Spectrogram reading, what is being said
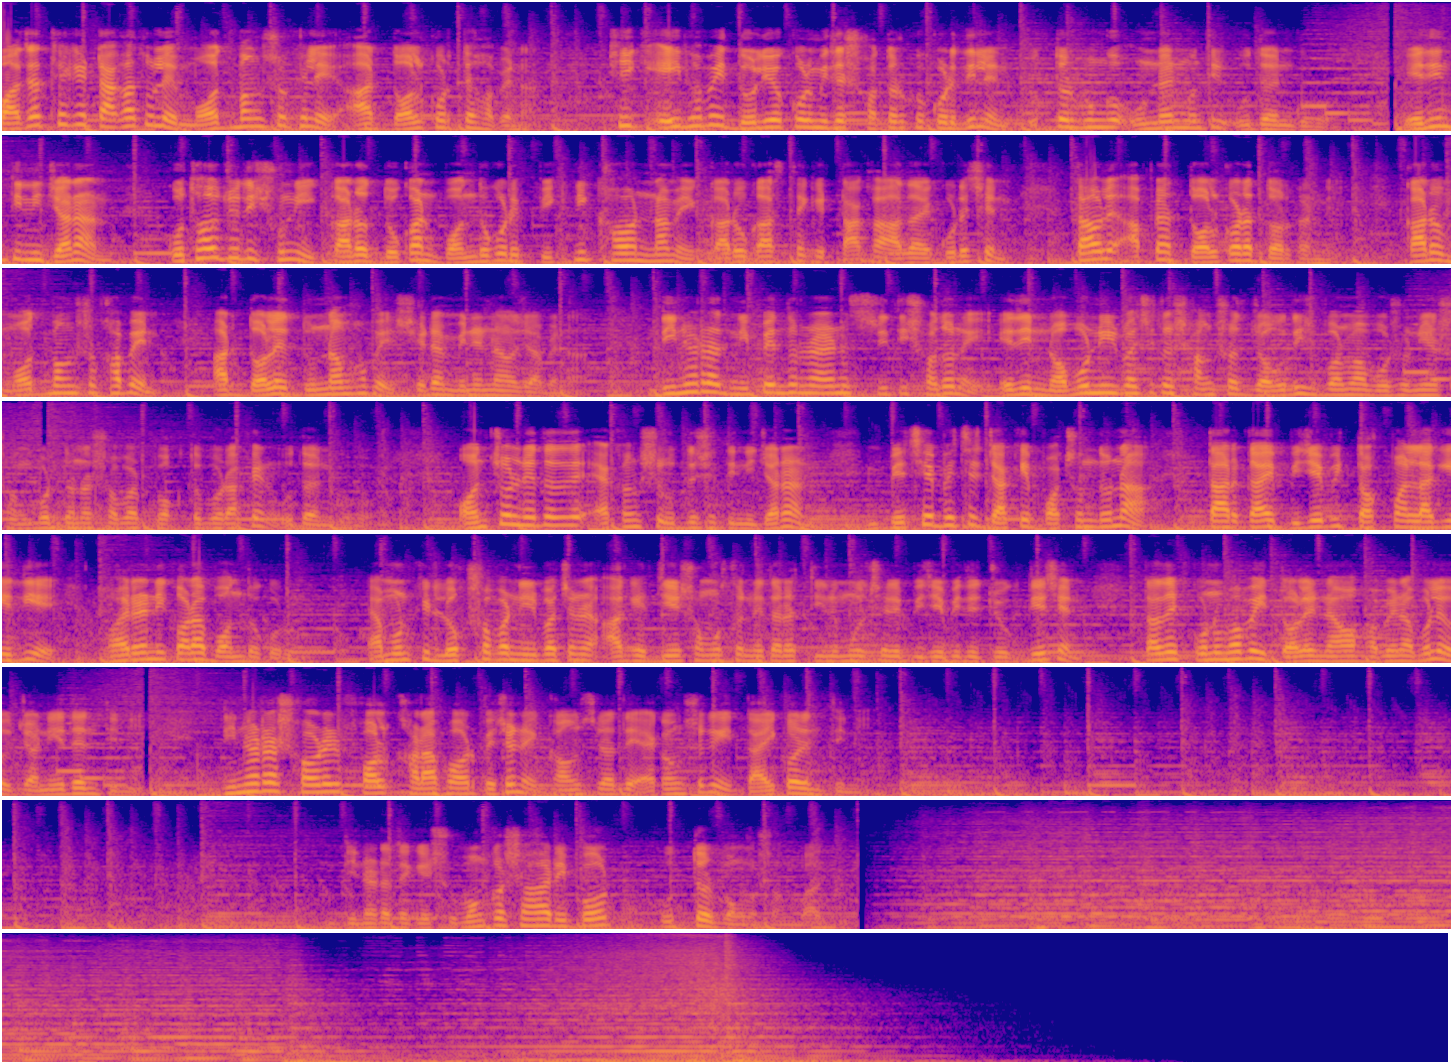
বাজার থেকে টাকা তুলে মদ মাংস খেলে আর দল করতে হবে না। ঠিক এইভাবেই দলীয় কর্মীদের সতর্ক করে দিলেন উত্তরবঙ্গ উন্নয়ন মন্ত্রী উদয়ন গুহ। এদিন তিনি জানান, কোথাও যদি শুনি কারও দোকান বন্ধ করে পিকনিক খাওয়ার নামে কারও কাছ থেকে টাকা আদায় করেছেন, তাহলে আপনার দল করার দরকার নেই। কারও মদ মাংস খাবেন আর দলের দুর্নাম হবে সেটা মেনে নেওয়া যাবে না। দিনহাটা নৃপেন্দ্র নারায়ণ স্মৃতি সদনে এদিন নবনির্বাচিত সাংসদ জগদীশ বর্মা বসুনিয়া সংবর্ধনা সভার বক্তব্য রাখেন উদয়ন গুহ। অঞ্চল নেতাদের একাংশের উদ্দেশ্যে তিনি জানান, বেছে বেছে যাকে পছন্দ না, তার গায়ে বিজেপির তকমা লাগিয়ে দিয়ে হয়রানি করা বন্ধ করুন। এমনকি লোকসভা নির্বাচনের আগে যে সমস্ত নেতারা তৃণমূল ছেড়ে বিজেপিতে যোগ দিয়েছেন, তাদের কোনোভাবেই দলে নেওয়া হবে না বলেও জানিয়ে দেন তিনি। দিনহাটা শহরের ফল খারাপ হওয়ার পেছনে কাউন্সিলরদের একাংশকেই দায়ী করেন তিনি। দিনহাটা থেকে শুভঙ্কর সাহা রিপোর্ট, উত্তরবঙ্গ সংবাদ।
